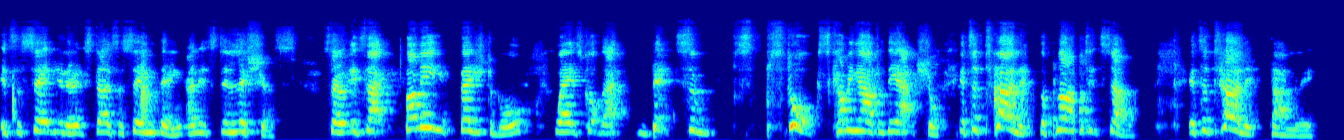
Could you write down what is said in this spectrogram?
it's the same. You know, it does the same thing, and it's delicious. So it's that funny vegetable where it's got that bits of stalks coming out of the actual. It's a turnip, the plant itself. It's a turnip family,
